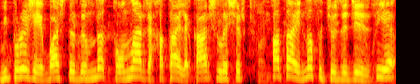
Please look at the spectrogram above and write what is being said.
Bir projeye başladığımda tonlarca hatayla karşılaşır, hatayı nasıl çözeceğiz diye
